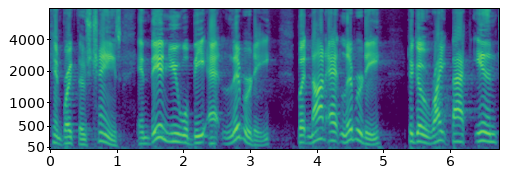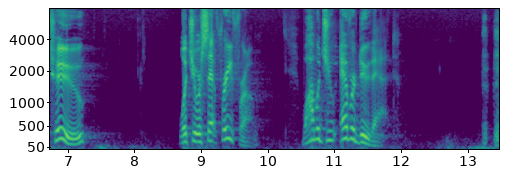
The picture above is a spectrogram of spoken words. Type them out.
can break those chains. And then you will be at liberty, but not at liberty to go right back into what you were set free from. Why would you ever do that?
